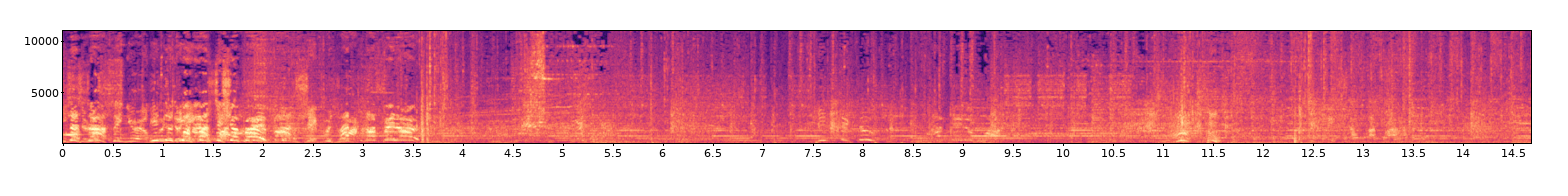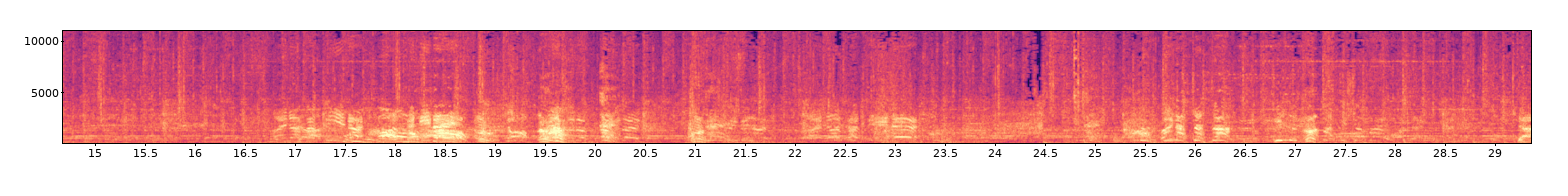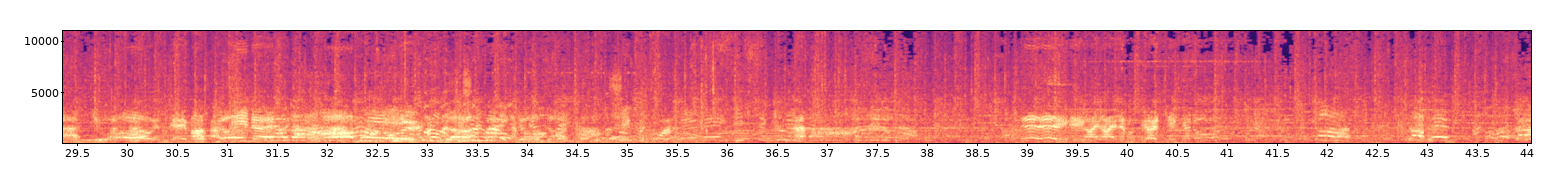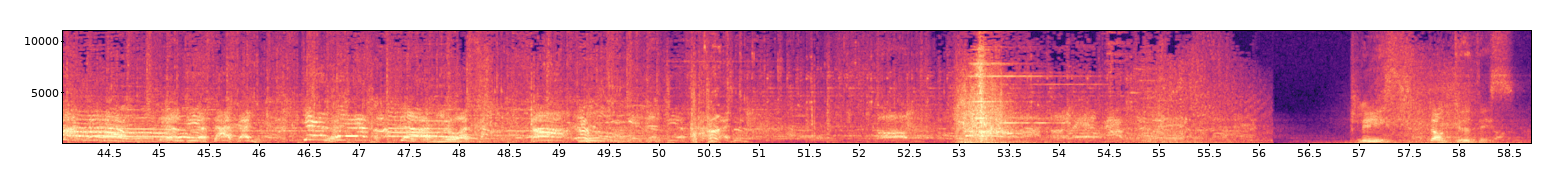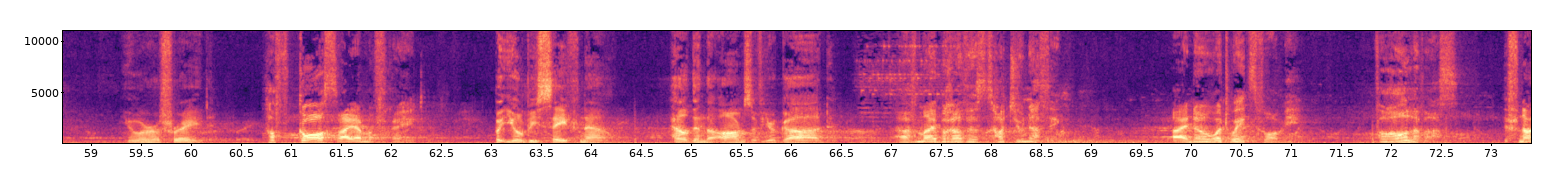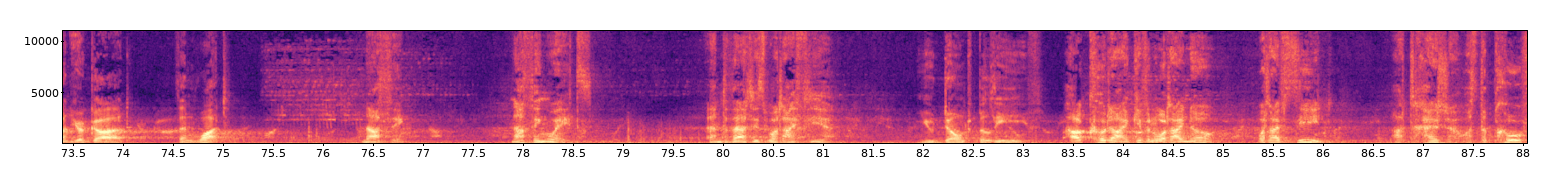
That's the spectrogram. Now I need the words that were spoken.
assassin. Il ne doit pas s'échapper. Attrapez-le. Ramenez-le-moi. Un assassin. Il ne doit pas s'échapper Damn Stop! Him! Kill him! Please, don't do this. You are afraid. Of course I am afraid. But you'll be safe now, held in the arms of your god. Have my brothers taught you nothing? I know what waits for me. For all of us. If not your god, then what? Nothing. Nothing waits. And that is what I fear. You don't believe. How could I, given what I know? What I've seen? Our treasure was the proof.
